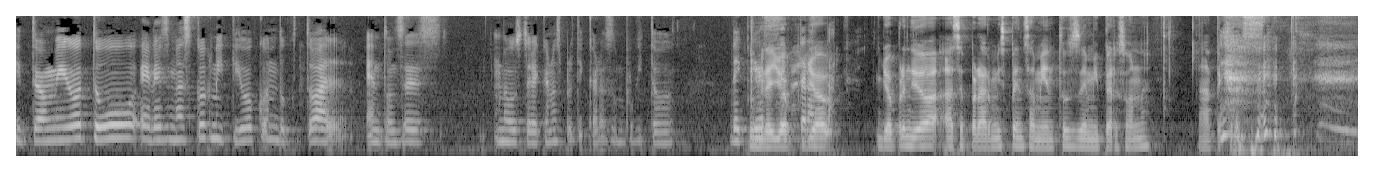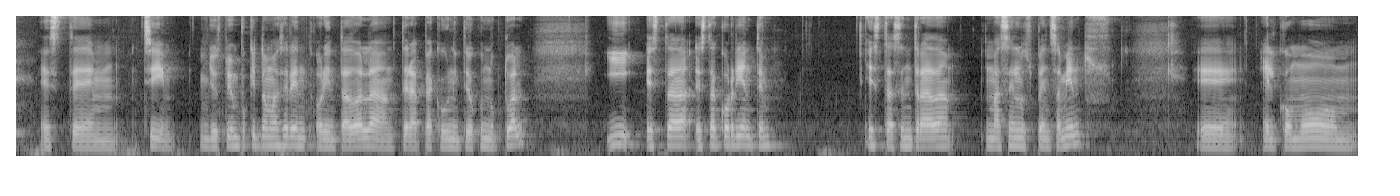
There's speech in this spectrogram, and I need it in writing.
Y tu amigo, tú eres más cognitivo-conductual, entonces me gustaría que nos platicaras un poquito de pues qué se trata. Yo, yo he aprendido a separar mis pensamientos de mi persona. Ah, te crees. este, sí, yo estoy un poquito más orientado a la terapia cognitivo-conductual. Y esta, esta corriente está centrada más en los pensamientos, eh, el cómo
